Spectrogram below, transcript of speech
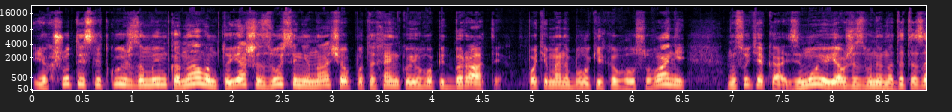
якщо ти слідкуєш за моїм каналом, то я ще з осені почав потихеньку його підбирати. Потім в мене було кілька голосувань. Ну, суть яка, зимою я вже дзвонив на ДТЗ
